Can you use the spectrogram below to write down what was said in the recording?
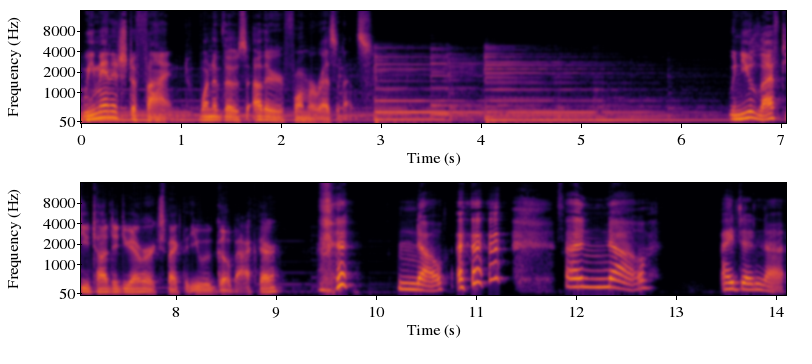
We managed to find one of those other former residents. When you left Utah, did you ever expect that you would go back there? no. uh, no, I did not.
